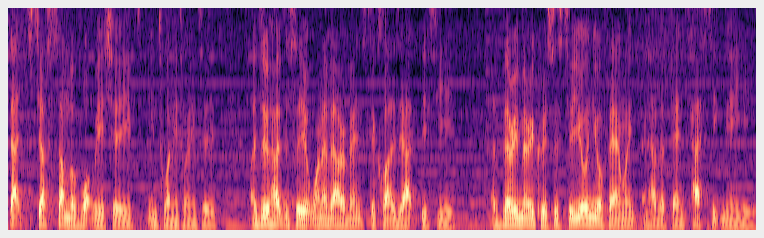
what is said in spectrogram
that's just some of what we achieved in 2022. I do hope to see you at one of our events to close out this year. A very Merry Christmas to you and your family and have a fantastic New Year.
